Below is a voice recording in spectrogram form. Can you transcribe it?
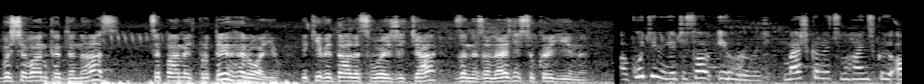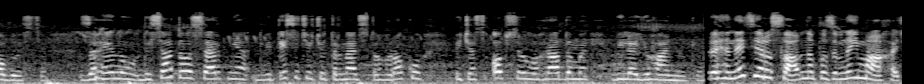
Вишиванка для нас це пам'ять про тих героїв, які віддали своє життя за незалежність України. Акутін В'ячеслав Ігорович, мешканець Луганської області, загинув 10 серпня 2014 року під час обстрілу градами біля Юганівки. Регенець Ярослав на позивний Махач,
